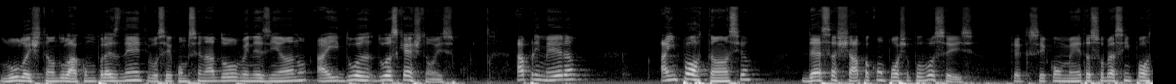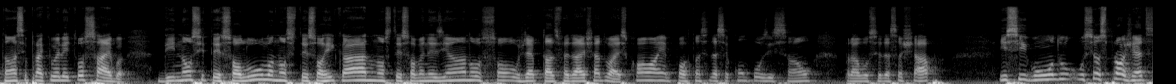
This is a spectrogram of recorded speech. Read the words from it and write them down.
Lula estando lá como presidente, você como senador, veneziano, aí duas, duas questões. A primeira, a importância dessa chapa composta por vocês. O que é que você comenta sobre essa importância para que o eleitor saiba de não se ter só Lula, não se ter só Ricardo, não se ter só veneziano ou só os deputados federais e estaduais? Qual a importância dessa composição para você dessa chapa? E segundo, os seus projetos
